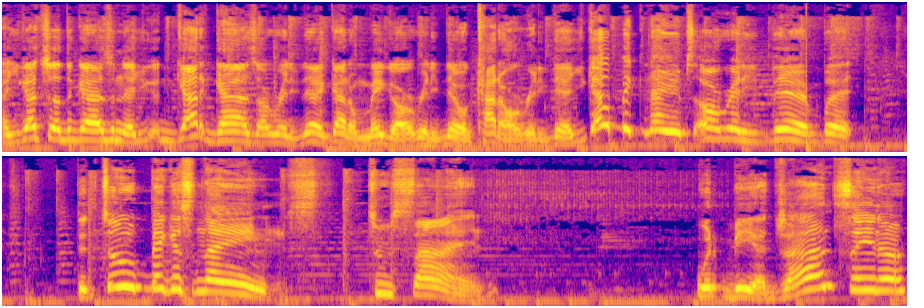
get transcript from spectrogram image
And you got your other guys in there. You got guys already there. You got Omega already there. Okada already there. You got big names already there. But the two biggest names to sign would be a John Cena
